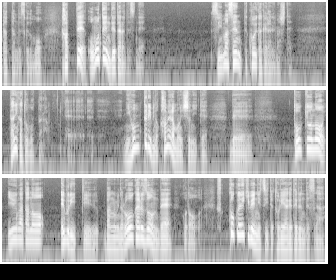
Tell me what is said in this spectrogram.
だったんですけども買って表に出たらですね「すいません」って声かけられまして何かと思ったら、えー、日本テレビのカメラも一緒にいてで東京の夕方の「エブリィ」っていう番組のローカルゾーンでこの復刻駅弁について取り上げてるんですが、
